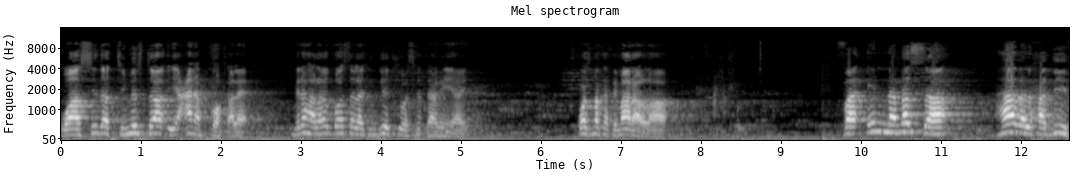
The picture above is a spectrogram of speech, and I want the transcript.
Waa sida timirta iyo canabkao kale. Midhaha laga goosta laakiin geedkii waa iska taagan yahay. Kuwaas marka himaaraa lahaa. Fa ina nasa hada alxadiid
